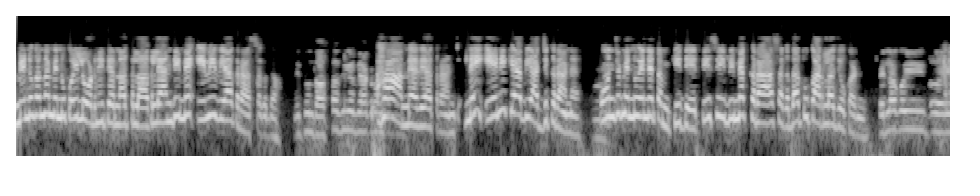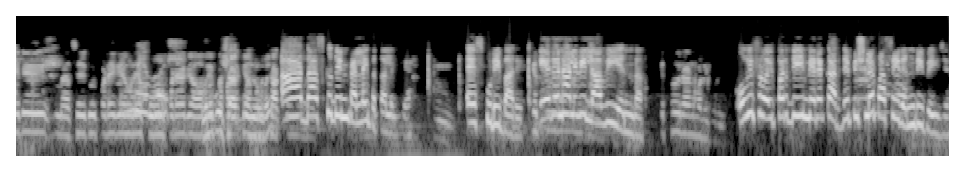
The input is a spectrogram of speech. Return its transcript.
ਮੈਨੂੰ ਕਹਿੰਦਾ ਮੈਨੂੰ ਕੋਈ ਲੋੜ ਨਹੀਂ ਤੇਰੇ ਨਾਲ ਤਲਾਕ ਲੈਣ ਦੀ ਮੈਂ ਇਵੇਂ ਵਿਆਹ ਕਰਾ ਸਕਦਾ। ਨਹੀਂ ਤੁਹਾਨੂੰ ਦੱਸਤਾ ਸੀਗਾ ਵਿਆਹ ਕਰਾਉਣਾ ਹਾਂ ਮੈਂ ਵਿਆਹ ਕਰਾਉਣ ਨਹੀਂ ਇਹ ਨਹੀਂ ਕਿਹਾ ਵੀ ਅੱਜ ਕਰਾਣਾ ਉਂਝ ਮੈਨੂੰ ਇਹਨੇ ਧਮਕੀ ਦੇਤੀ ਸੀ ਵੀ ਮੈਂ ਕਰਾ ਸਕਦਾ ਤੂੰ ਕਰ ਲੈ ਜੋ ਕਰਨਾ। ਪਹਿਲਾਂ ਕੋਈ ਇਹਦੇ ਮੈਸੇਜ ਕੋਈ ਪੜੇ ਗਏ ਹੋਣੇ ਫੋਨ ਪੜਿਆ ਗਿਆ ਹੋਵੇ ਕੋਈ ਸ਼ੱਕ ਹੋਵੇ। ਆ 10 ਕੁ ਦਿਨ ਪਹਿਲਾਂ ਹੀ ਪਤਾ ਲੱਗਿਆ। ਇਸ ਕੁੜੀ ਬਾਰੇ। ਇਹਦੇ ਨਾਲ ਵੀ ਲਵ ਹੀ ਇਹਦਾ। ਕਿੱਥੋਂ ਦੀ ਰਹਿਣ ਵਾਲੀ ਕੁੜੀ? ਉਹ ਵੀ ਫਿਰੋਜ਼ਪੁਰ ਦੀ ਮੇਰੇ ਘਰ ਦੇ ਪਿਛਲੇ ਪਾਸੇ ਹੀ ਰਹਿੰਦੀ ਪਈ ਜੇ।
